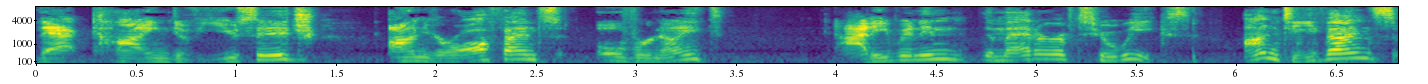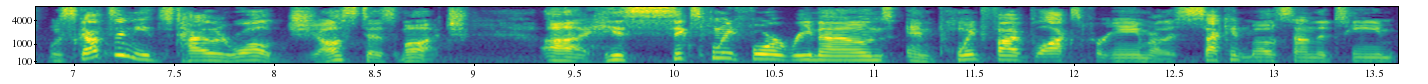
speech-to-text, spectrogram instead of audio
that kind of usage on your offense overnight, not even in the matter of two weeks. On defense, Wisconsin needs Tyler Wahl just as much. Uh, his 6.4 rebounds and 0.5 blocks per game are the second most on the team,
